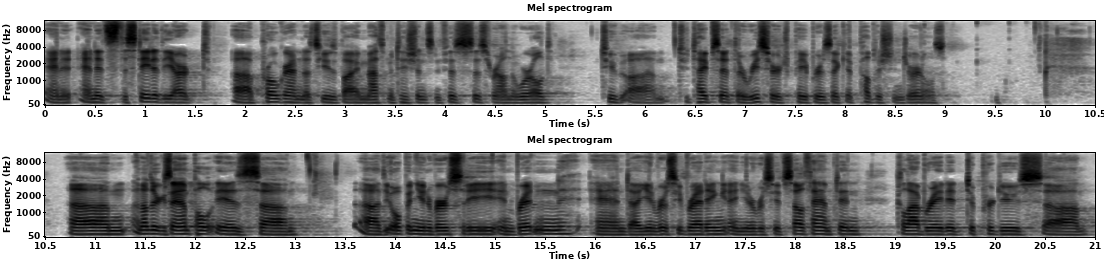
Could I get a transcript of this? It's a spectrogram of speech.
and, it, and it's the state-of-the-art uh, program that's used by mathematicians and physicists around the world to, um, to typeset their research papers that get published in journals. Um, another example is um, uh, the Open University in Britain and uh, University of Reading and University of Southampton collaborated to produce um,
